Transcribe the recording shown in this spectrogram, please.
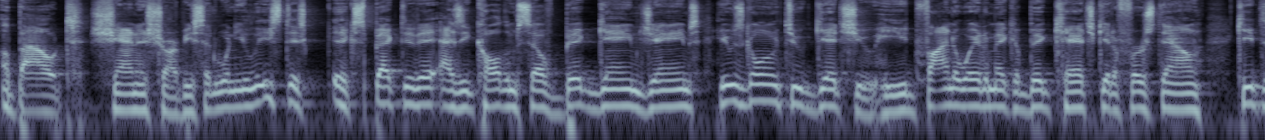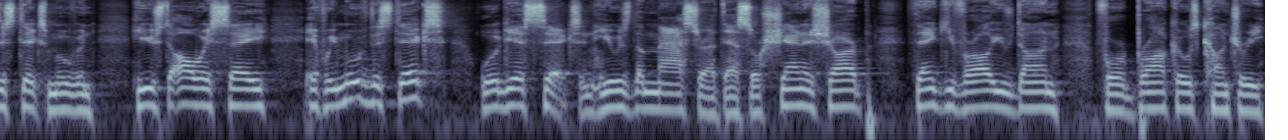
about Shannon Sharpe. He said, When you least expected it, as he called himself Big Game James, he was going to get you. He'd find a way to make a big catch, get a first down, keep the sticks moving. He used to always say, If we move the sticks, we'll get six. And he was the master at that. So, Shannon Sharpe, thank you for all you've done for Broncos country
